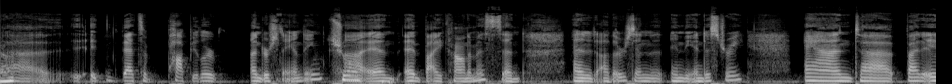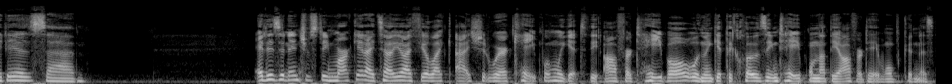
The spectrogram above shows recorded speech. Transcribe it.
uh, it, that's a popular understanding, Sure. uh, and and by economists and and others in the in the industry, and uh, but it is. Uh, it is an interesting market. I tell you, I feel like I should wear a cape when we get to the offer table, when we get the closing table, not the offer table, goodness.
